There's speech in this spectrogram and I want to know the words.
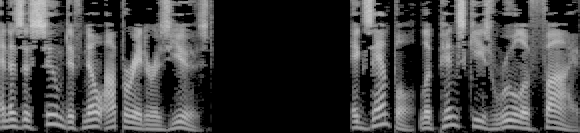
And is assumed if no operator is used. Example Lipinski's rule of 5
